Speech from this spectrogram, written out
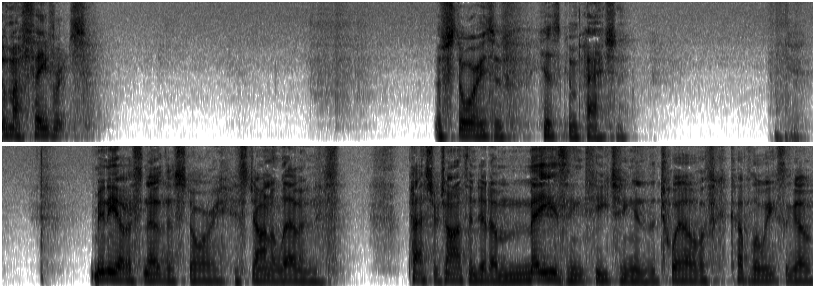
of my favorites of stories of his compassion. Many of us know this story. It's John 11. Pastor Jonathan did amazing teaching in the 12 a couple of weeks ago.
